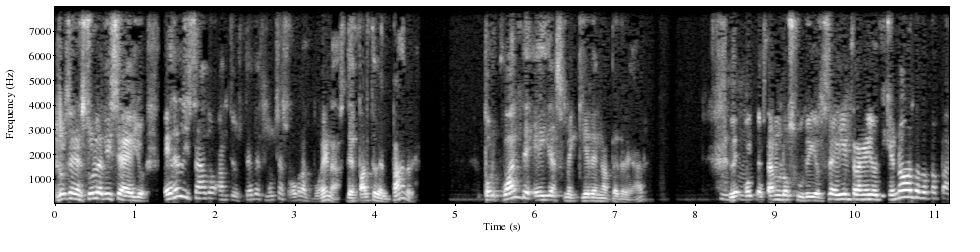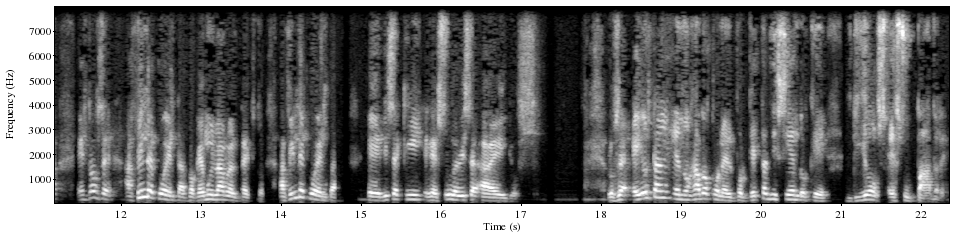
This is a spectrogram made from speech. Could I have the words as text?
Entonces Jesús le dice a ellos, he realizado ante ustedes muchas obras buenas de parte del Padre. ¿Por cuál de ellas me quieren apedrear? Le contestaron los judíos. Se entran ellos y dicen, no, no, no, papá. Entonces, a fin de cuentas, porque es muy largo el texto, a fin de cuentas, eh, dice aquí, Jesús le dice a ellos. O sea, ellos están enojados con él porque está diciendo que Dios es su padre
